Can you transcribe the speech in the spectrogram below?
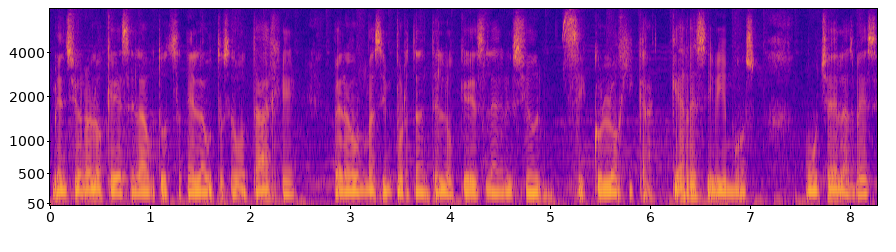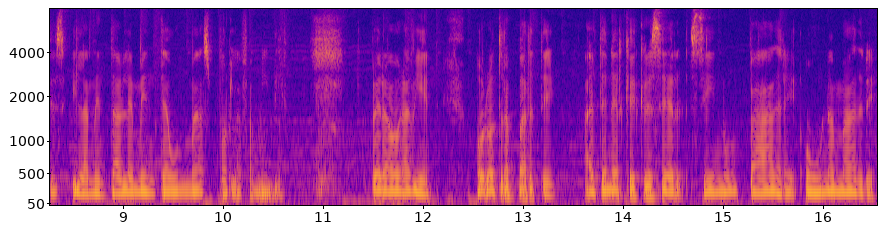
Menciono lo que es el, auto, el autosabotaje, pero aún más importante lo que es la agresión psicológica que recibimos muchas de las veces y lamentablemente aún más por la familia. Pero ahora bien, por otra parte, al tener que crecer sin un padre o una madre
